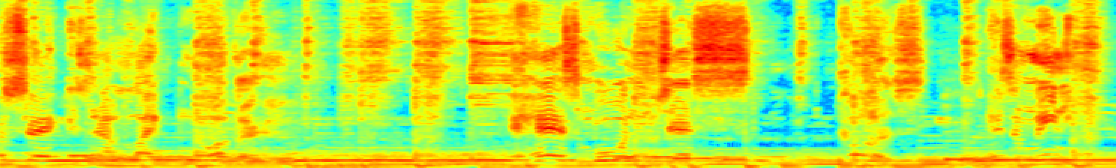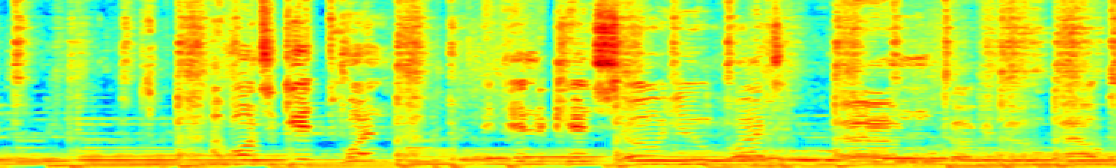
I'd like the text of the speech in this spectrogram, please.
abstract is not like no other. It has more than just colors. It has a meaning. I want to get one, and then I can show you what I'm talking about.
